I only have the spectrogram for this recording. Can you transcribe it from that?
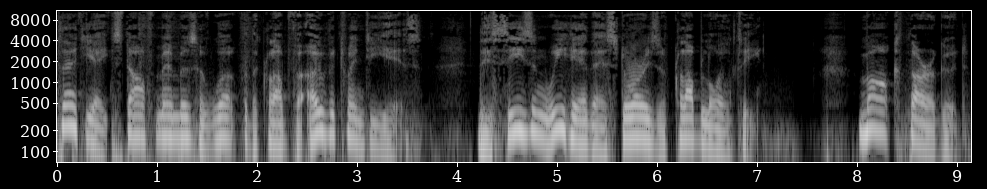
38 staff members have worked for the club for over 20 years. This season we hear their stories of club loyalty. Mark Thorogood,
